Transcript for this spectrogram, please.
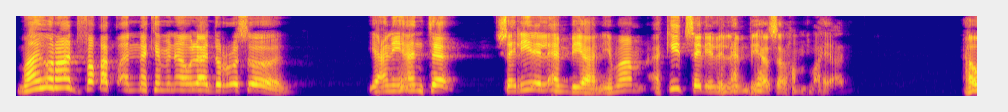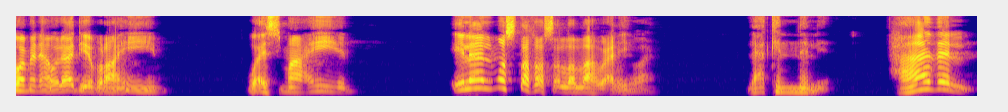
ما يراد فقط أنك من أولاد الرسل. يعني أنت سليل الأنبياء. الإمام أكيد سليل الأنبياء سلام الله يعني هو من أولاد إبراهيم وإسماعيل. إلى المصطفى صلى الله عليه وآله. لكن هذا ال...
